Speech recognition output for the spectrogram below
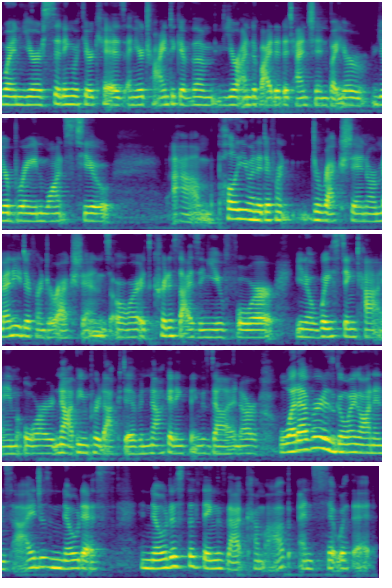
when you're sitting with your kids and you're trying to give them your undivided attention but your your brain wants to um, pull you in a different direction or many different directions or it's criticizing you for you know wasting time or not being productive and not getting things done or whatever is going on inside just notice notice the things that come up and sit with it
